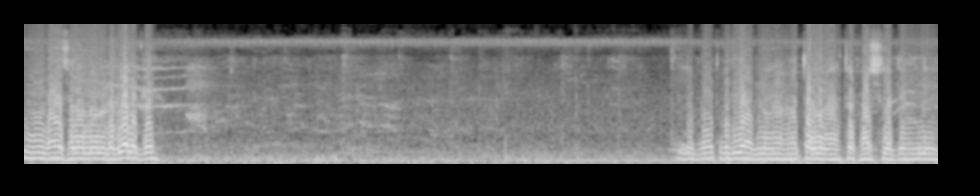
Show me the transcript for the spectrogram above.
ਉਹ ਬੜੇ ਸਲਾਮਾਂ ਨੂੰ ਵਧੀਆ ਲੱਗੇ। ਥੱਲੇ ਬਹੁਤ ਵਧੀਆ ਬਣਾਇਆ ਹੋਇਆ ਤੁਰਨ ਵਾਸਤੇ ਫਰਸ਼ ਲੱਗੇ ਹੋਏ ਨੇ।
